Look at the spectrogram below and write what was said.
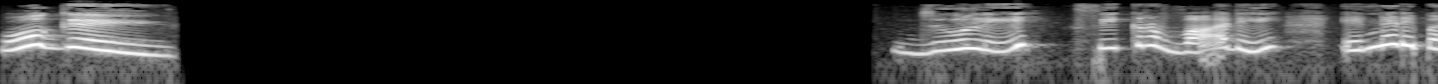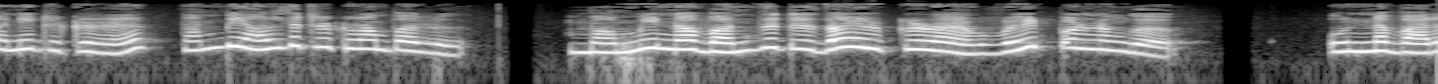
ஓகே. ஜூலி சீக்கிரம் வாடி. என்னடி பண்ணிட்டு இருக்கிற தம்பி அழுதுட்டு இருக்கலாம் பாரு. மம்மி நான் வந்துட்டு தான் இருக்கிறேன். வெயிட் பண்ணுங்க. உன்னை வர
